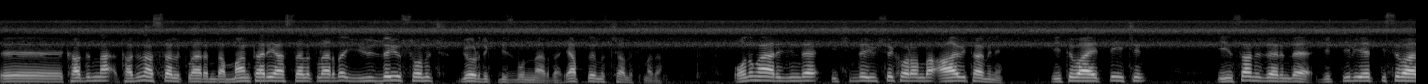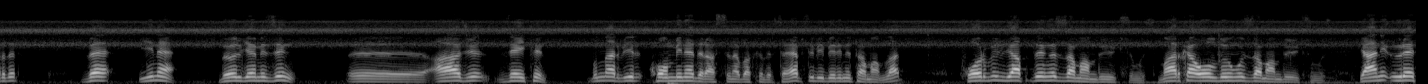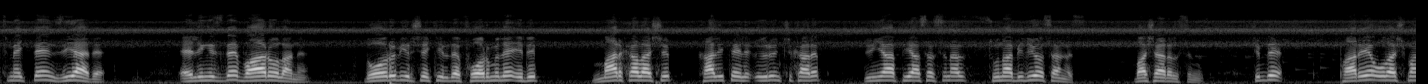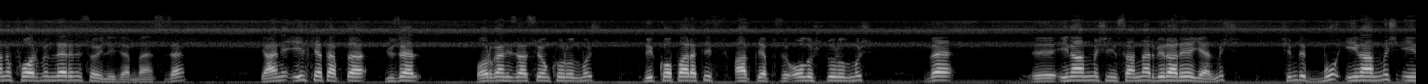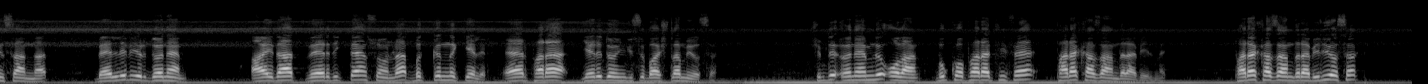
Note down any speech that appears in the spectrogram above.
e, kadın kadın hastalıklarında, mantari hastalıklarda yüzde yüz sonuç gördük biz bunlarda yaptığımız çalışmada. Onun haricinde içinde yüksek oranda A vitamini itibar ettiği için insan üzerinde ciddi bir etkisi vardır. Ve yine bölgemizin e, ağacı zeytin. Bunlar bir kombinedir aslına bakılırsa. Hepsi birbirini tamamlar. Formül yaptığınız zaman büyüksünüz. Marka olduğunuz zaman büyüksünüz. Yani üretmekten ziyade elinizde var olanı doğru bir şekilde formüle edip markalaşıp kaliteli ürün çıkarıp dünya piyasasına sunabiliyorsanız başarılısınız. Şimdi paraya ulaşmanın formüllerini söyleyeceğim ben size. Yani ilk etapta güzel organizasyon kurulmuş, bir kooperatif altyapısı oluşturulmuş ve e, inanmış insanlar bir araya gelmiş. Şimdi bu inanmış insanlar belli bir dönem aidat verdikten sonra bıkkınlık gelir. Eğer para geri döngüsü başlamıyorsa. Şimdi önemli olan bu kooperatife para kazandırabilmek. Para kazandırabiliyorsak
